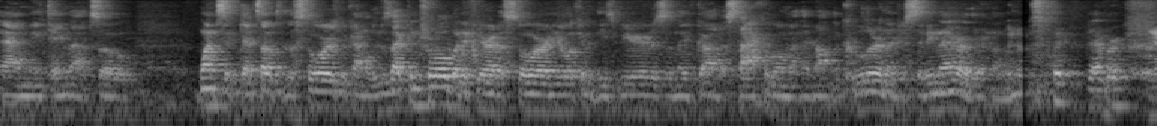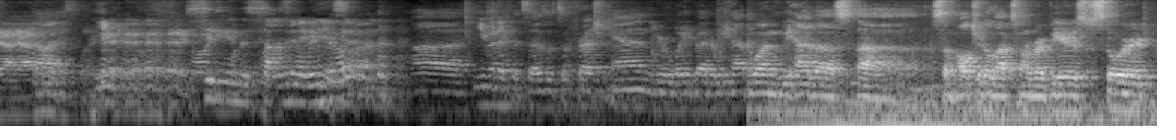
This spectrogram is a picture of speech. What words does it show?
and maintain that. So once it gets out to the stores, we kind of lose that control. But if you're at a store and you're looking at these beers and they've got a stack of them and they're not in the cooler and they're just sitting there or they're in a window display, whatever. Yeah, yeah. Uh, even, Sitting in the sun in the window. uh, even if it says it's a fresh can, you're way better. We had one. We had uh, s- uh, some ultra deluxe, one of our beers stored.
